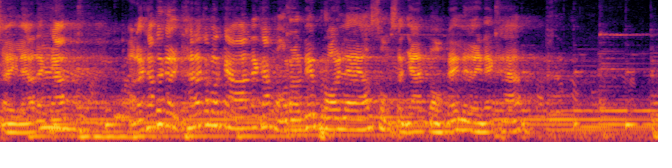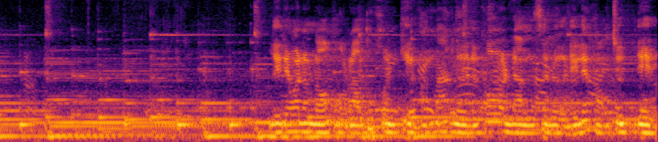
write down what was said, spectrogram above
ใช่แล้วนะครับเอาละครับถ้าเกิดคณะกรรมการนะครับของเราเรียบร้อยแล้ว ส่งสัญญาณบอกได้เลยนะครับเรียกได้ว่าน้องๆของเราทุกคนเก่งมากๆเลย แล้วก็นำเสนอในเรื่องของจุดเด่น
